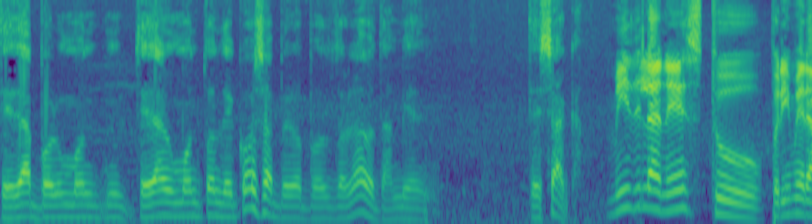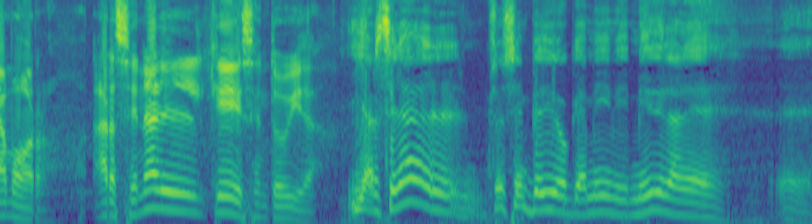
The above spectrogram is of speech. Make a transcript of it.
te, da por un, te dan un montón de cosas, pero por otro lado también te saca. Midland es tu primer amor. ¿Arsenal qué es en tu vida? Y Arsenal, yo siempre digo que a mí Midland es eh,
